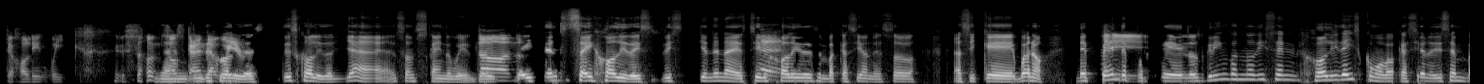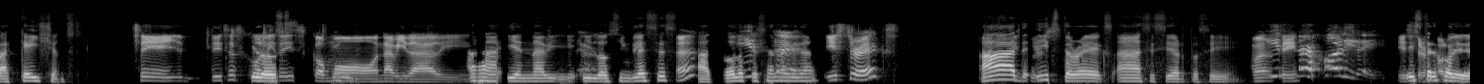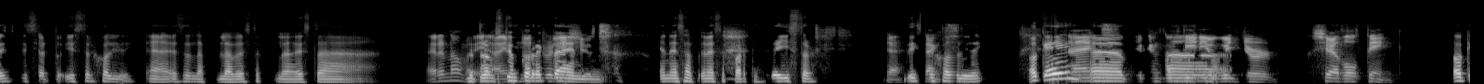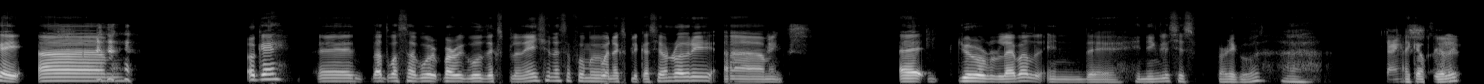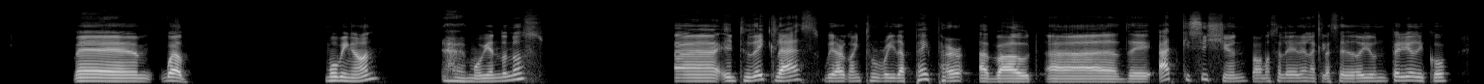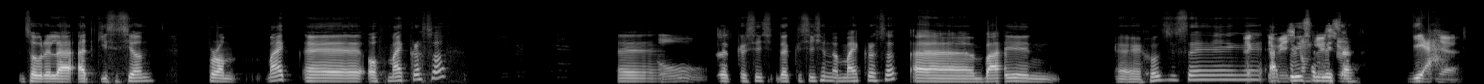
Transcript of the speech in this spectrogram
the Holy Week. sounds yeah, sounds in kind of weird. holidays. This holiday, yeah, sounds kind of weird. No, they, no. they tend to say holidays. They tienden a decir Eh. holidays en vacaciones. So, así que, bueno, depende Sí. porque los gringos no dicen holidays como vacaciones, dicen vacations. Sí, dices Y los holidays como Navidad y Ajá, y en Navi y los ingleses ¿Eh? a todo lo que sea Easter. Navidad. Easter eggs. Ah, de Easters. Easter eggs. Ah, sí, cierto, sí. Bueno, sí, Easter holiday. Easter, holiday, es cierto. Easter holiday. Ah, esa es la, la, esta, la esta, I don't know. la I- traducción correcta en, en esa, en esa parte de Easter. yeah, De Easter thanks. holiday. Okay. Thanks. uh, you can continue uh, with your schedule thing. okay. Um, okay. eh, that was a very good explanation. Esa fue muy buena explicación, Rodri. Um, Thanks. uh, your level in the in English is very good. Ah, Thanks. I can feel uh, it. Um, well, moving on, moviéndonos. Uh, in today's class, we are going to read a paper about uh, the acquisition. Vamos a leer en la clase de hoy un periódico sobre la adquisición from uh, of Microsoft. Uh, Oh, the, acquisition, the acquisition of Microsoft uh, buying, uh, how do you say? Activision Blizzard. Yeah. yeah.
